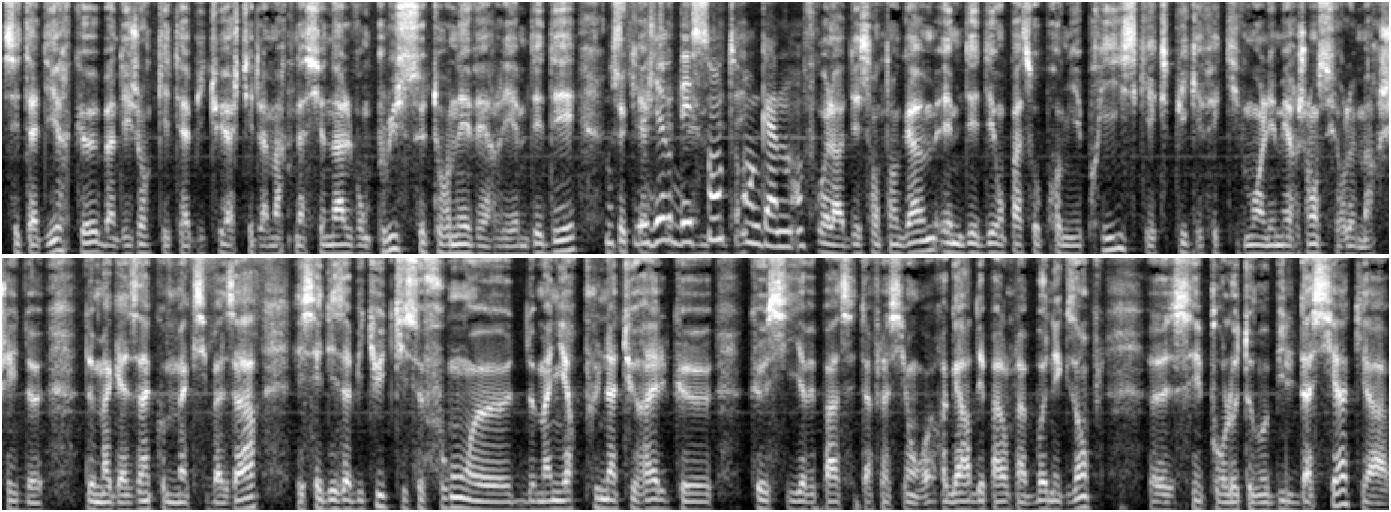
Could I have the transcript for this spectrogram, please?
c'est-à-dire que ben, des gens qui étaient habitués à acheter de la marque nationale vont plus se tourner vers les MDD. Ce qui veut dire descente en gamme. En Voilà, descente en gamme. MDD, on passe au premier prix, ce qui explique effectivement l'émergence sur le marché de, de magasins comme Maxi Bazar. Et c'est des habitudes qui se font euh, de manière plus naturelle que que si il n'y avait pas cette inflation. Regardez par exemple un bon exemple, euh, c'est pour l'automobile Dacia qui a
